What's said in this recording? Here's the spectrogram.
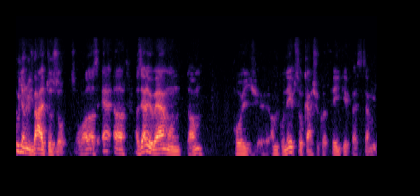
Ugyanúgy változott. Szóval az, e, az előbb elmondtam, hogy amikor népszokásokat fényképeztem, hogy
